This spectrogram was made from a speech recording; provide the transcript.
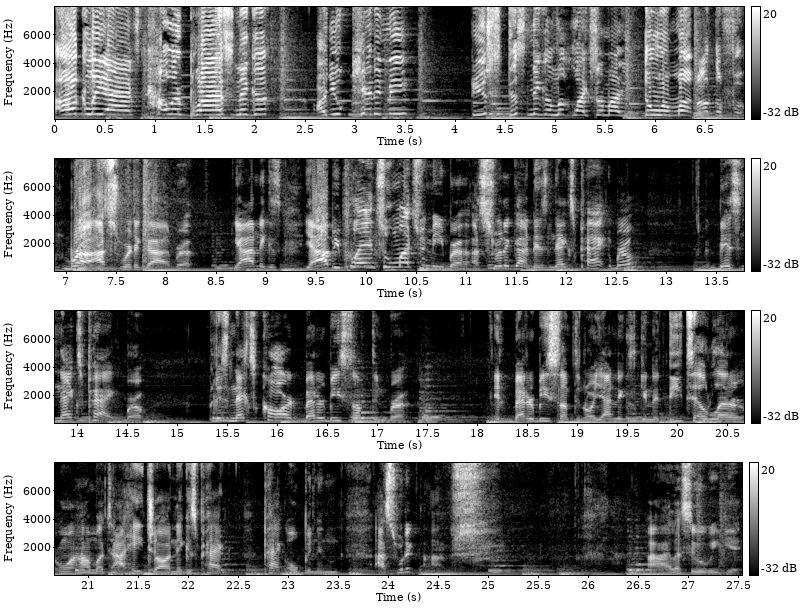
ugly ass color blast, nigga. Are you kidding me? You, this nigga look like somebody threw him up out the foot, bruh. I swear to God, bruh. Y'all niggas, y'all be playing too much with me, bro. I swear to God, this next pack, bro. This next pack, bro. This next card better be something, bro. It better be something, or y'all niggas getting a detailed letter on how much I hate y'all niggas pack pack opening. I swear to God. Alright, let's see what we get.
